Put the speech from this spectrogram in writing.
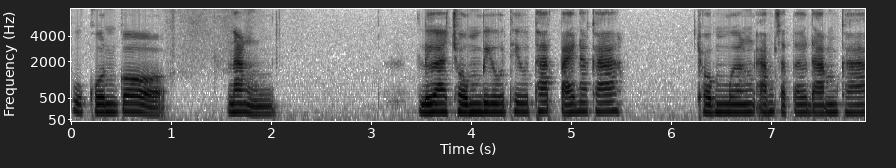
ผู้คนก็นั่ง เรือชมวิวทิวทัศน์ไปนะคะ ชมเมืองอัมสเตอร์ดัมค่ะ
